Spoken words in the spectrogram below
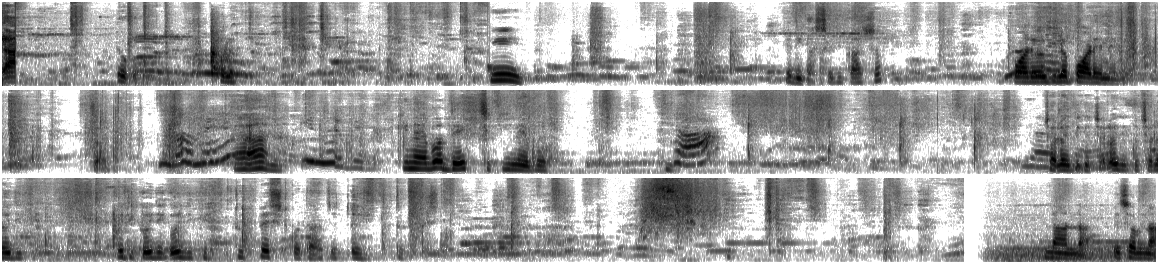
তা খোলো। কি? এদিকে আসো এদিকে আসো। পরে ওইগুলো পরে নেবে। হ্যাঁ কি নেব? দেখছি কি নেব। চলো ওইদিকে চলো ওইদিকে চলো ওইদিকে ওইদিকে ওইদিকে ওইদিকে। টুথপেস্ট কোথায় আছে? টুথপেস্ট। না না, এসব না।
